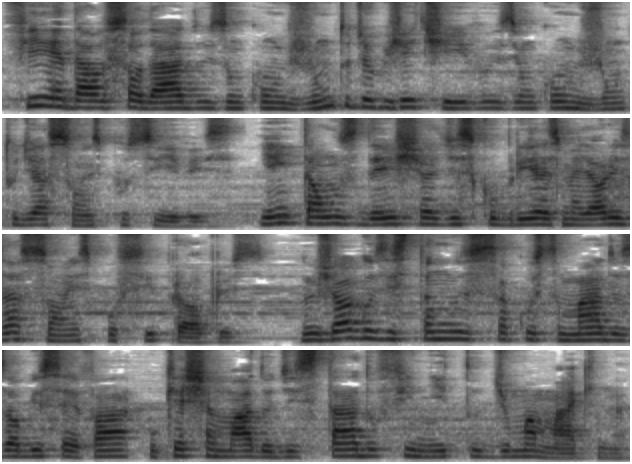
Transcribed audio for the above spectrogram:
Fear dá aos soldados um conjunto de objetivos e um conjunto de ações possíveis, e então os deixa descobrir as melhores ações por si próprios. Nos jogos estamos acostumados a observar o que é chamado de estado finito de uma máquina.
